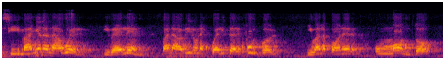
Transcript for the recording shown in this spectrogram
si, mañana Nahuel y Belén van a abrir una escuelita de fútbol y van a poner un monto,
